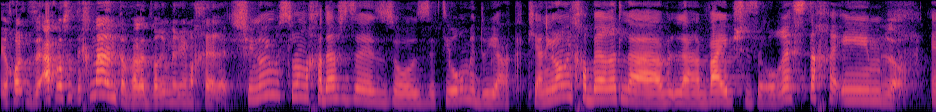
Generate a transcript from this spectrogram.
יכול, זה אחלה שתכננת, אבל הדברים נראים אחרת. שינוי מסלול מחדש זה, זו, זה תיאור מדויק, כי אני לא מתחברת ל vibe שזה הורס את החיים. לא. אמ,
